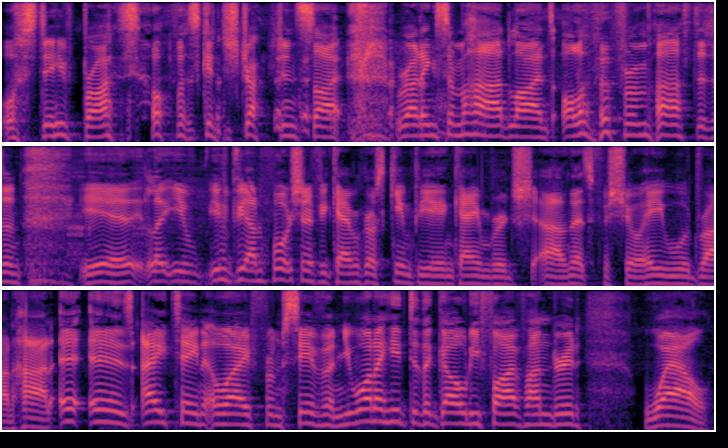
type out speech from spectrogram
or Steve Bryce off his construction site running some hard lines. Oliver from Masterton. Yeah, like you, you'd be unfortunate if you came across Kempy in Cambridge. Um, that's for sure. He would run hard. It is 18 away from 7. You want to head to the Goldie 500? Wow,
